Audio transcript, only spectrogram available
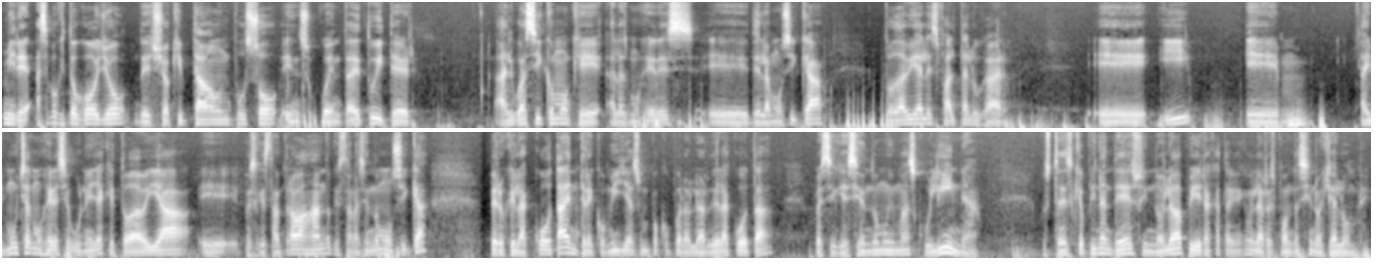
mire, hace poquito Goyo de Shock Town puso en su cuenta de Twitter algo así como que a las mujeres eh, de la música todavía les falta lugar eh, y eh, hay muchas mujeres, según ella, que todavía eh, pues que están trabajando, que están haciendo música, pero que la cuota, entre comillas, un poco por hablar de la cuota, pues sigue siendo muy masculina. ¿Ustedes qué opinan de eso? Y no le voy a pedir a Catalina que me la responda, sino aquí al hombre.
